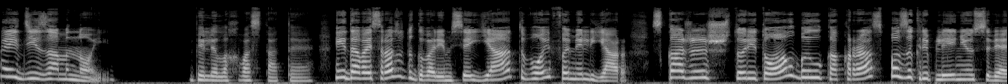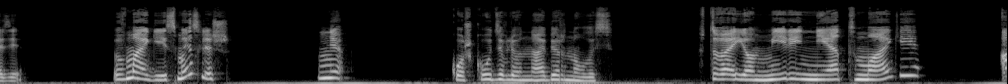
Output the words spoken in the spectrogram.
«Иди за мной», — велела хвостатая. «И давай сразу договоримся. Я твой фамильяр. Скажешь, что ритуал был как раз по закреплению связи. В магии смыслишь?» «Не». Кошка удивленно обернулась. «В твоем мире нет магии? А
